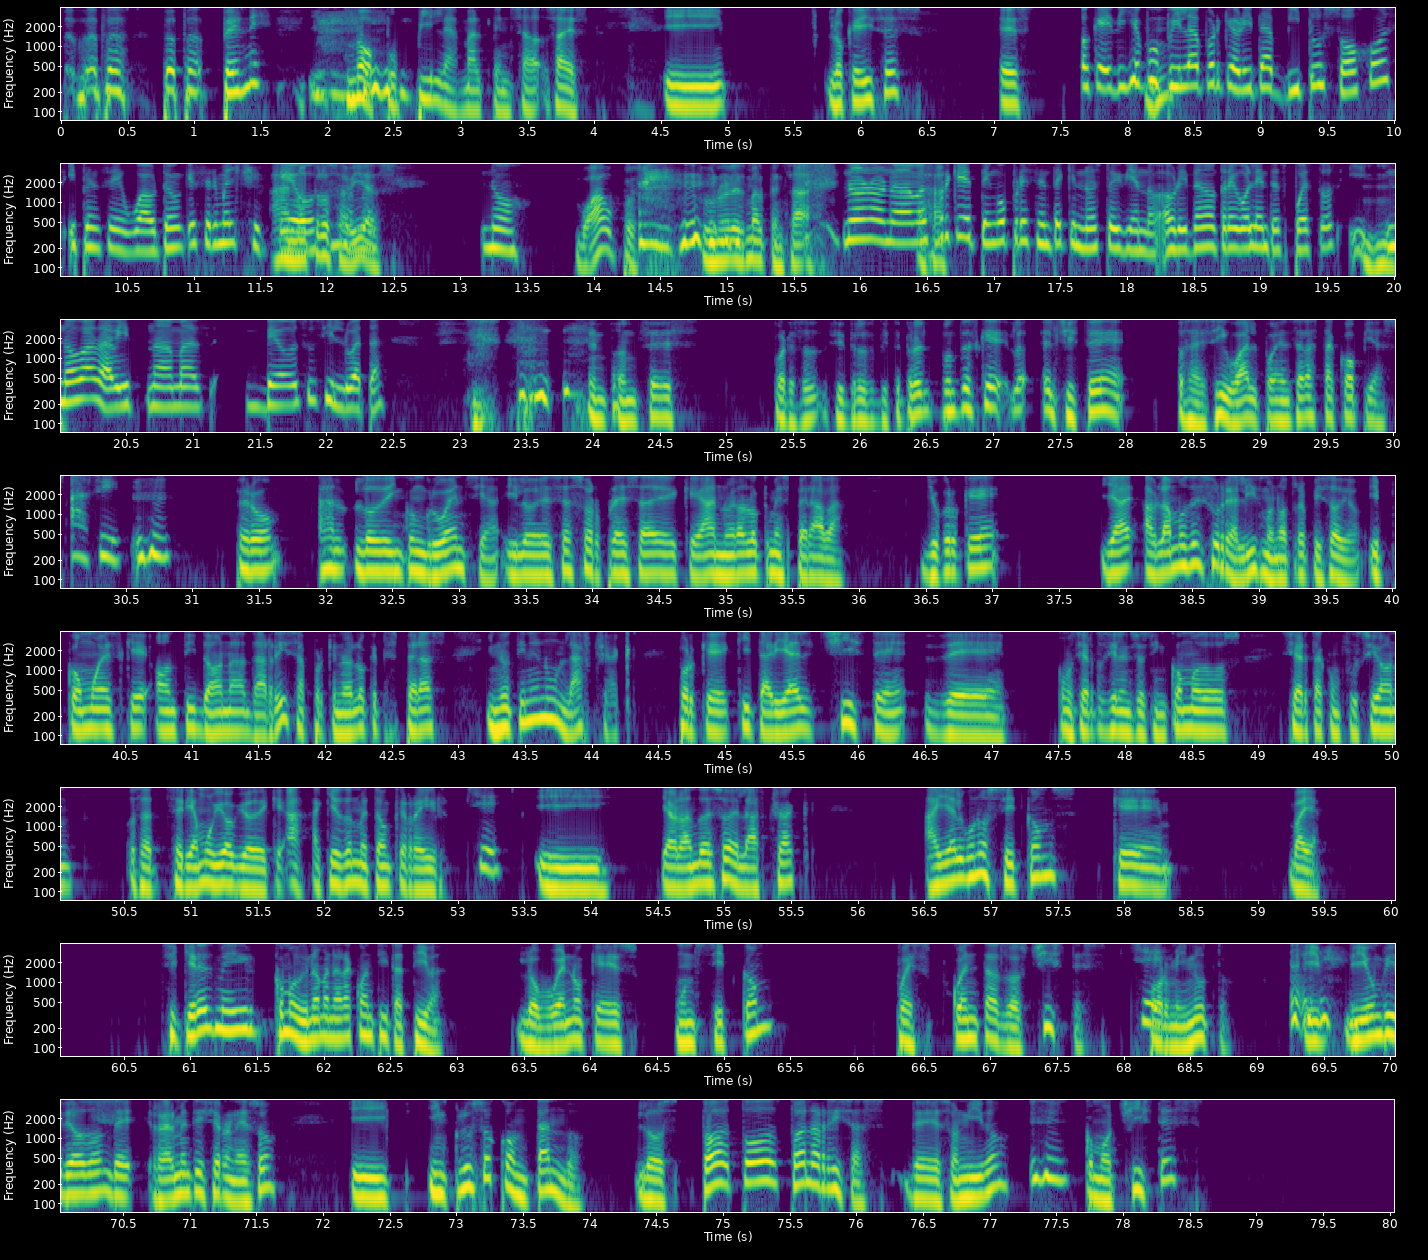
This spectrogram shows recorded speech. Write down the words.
Pupila. "P- p- p- p- pene y no pupila mal pensado, ¿sabes? Y lo que dices es Ok, dije pupila porque ahorita vi tus ojos y pensé, wow, tengo que hacerme el chequeo. ah no te lo sabías. No. Wow, pues tú no eres mal pensada. No, no, nada más Ajá. porque tengo presente que no estoy viendo. Ahorita no traigo lentes puestos y no va David, nada más veo su silueta. Entonces, por eso sí te lo supiste. Pero el punto es que lo- el chiste, o sea, es igual, pueden ser hasta copias. Ah, sí. Pero ah, lo de incongruencia y lo de esa sorpresa de que, ah, no era lo que me esperaba. Yo creo que ya hablamos de surrealismo en otro episodio y cómo es que Auntie Donna da risa porque no es lo que te esperas y no tienen un laugh track porque quitaría el chiste de como ciertos silencios incómodos, cierta confusión. O sea, sería muy obvio de que, ah, aquí es donde me tengo que reír. Sí. Y, y hablando de eso de laugh track, hay algunos sitcoms que, vaya, si quieres medir como de una manera cuantitativa lo bueno que es un sitcom, pues cuentas los chistes Sí. por minuto. Y vi un video donde realmente hicieron eso y incluso contando los, todo, todo- todas las risas de sonido como chistes,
